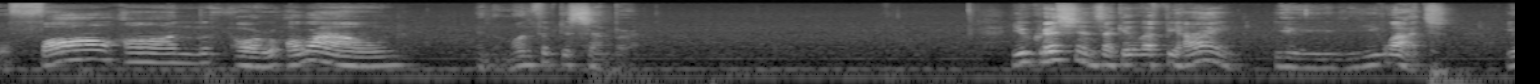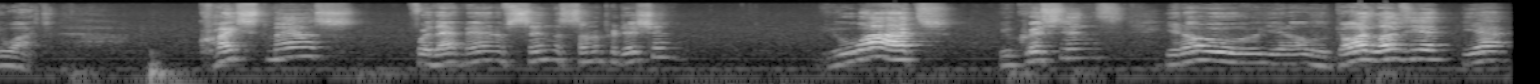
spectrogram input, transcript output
will fall on or around in the month of December. You Christians that get left behind, you, you watch. You watch. Christ Mass for that man of sin, the son of perdition? You watch. You Christians, you know, you know, God loves you, yeah.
